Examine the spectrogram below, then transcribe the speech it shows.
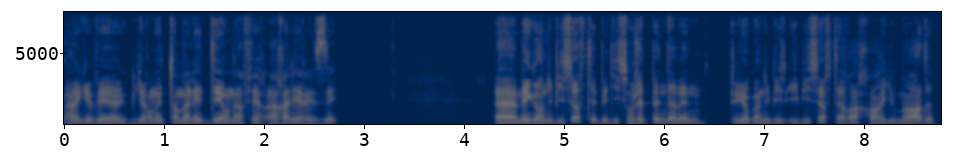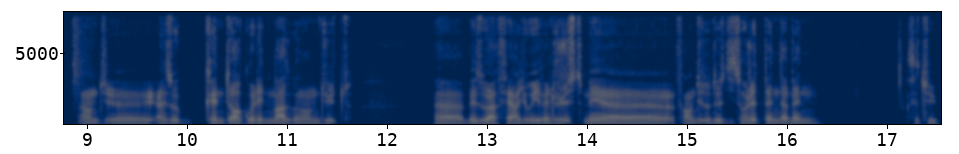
hag eve gurnet tamm a de an afer ar alereze. Uh, me gant Ubisoft e bet disonjet pen da ben. Pe gant Ubisoft ar ar c'hoarioù mard, an, uh, a zo kentor gwelet mard gant an dut, uh, bezo a ferioù evel just, me uh, enfin, an dut o deus disonjet pen da ben. Setu.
